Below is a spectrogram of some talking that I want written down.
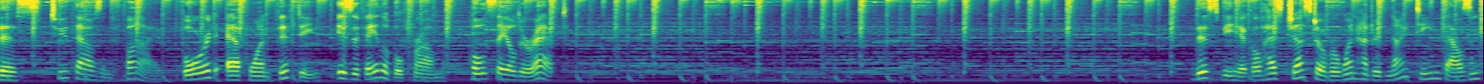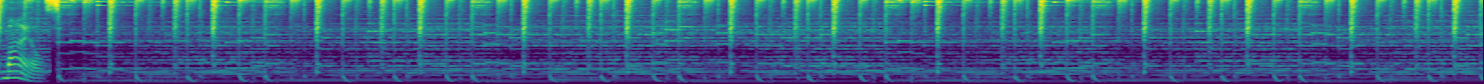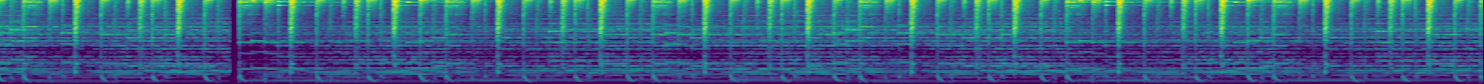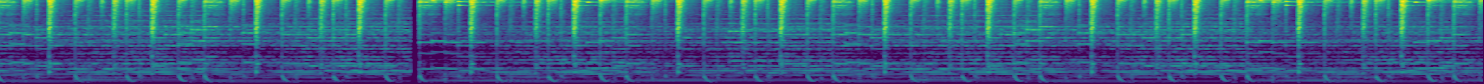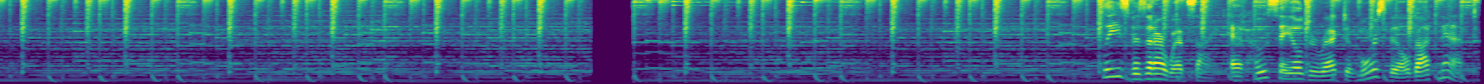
This 2005 Ford F-150 is available from Wholesale Direct. This vehicle has just over 119,000 miles. Please visit our website at wholesaledirectofmooresville.net.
